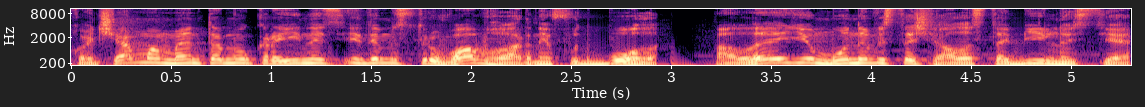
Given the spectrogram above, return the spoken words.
Хоча моментами українець і демонстрував гарний футбол, але йому не вистачало стабільності.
